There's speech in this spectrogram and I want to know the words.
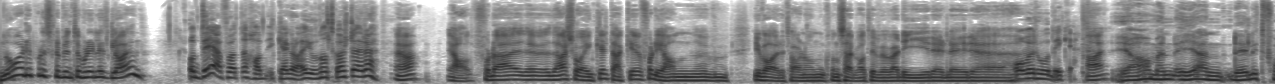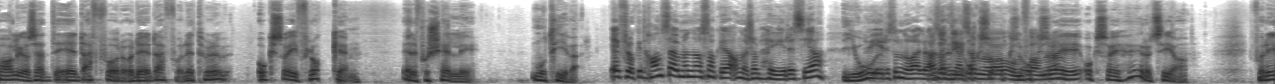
Nå har de plutselig begynt å bli litt glad igjen. Og det er for at han ikke er glad i Jonas Gahr Støre. Ja, ja, for det er, det er, så enkelt. Det er ikke fordi han øh, ivaretar noen konservative verdier eller uh... Overhodet ikke. Nei. Ja, men igjen, det er litt farlig å si at det er derfor og det er derfor. Jeg tror også i flokken er det forskjellige motiver. Ja, I flokken hans, men nå snakker jeg Anders om høyresida. Høyre som nå er glad altså, de som også, også, også, i, også i høyresida. Fordi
